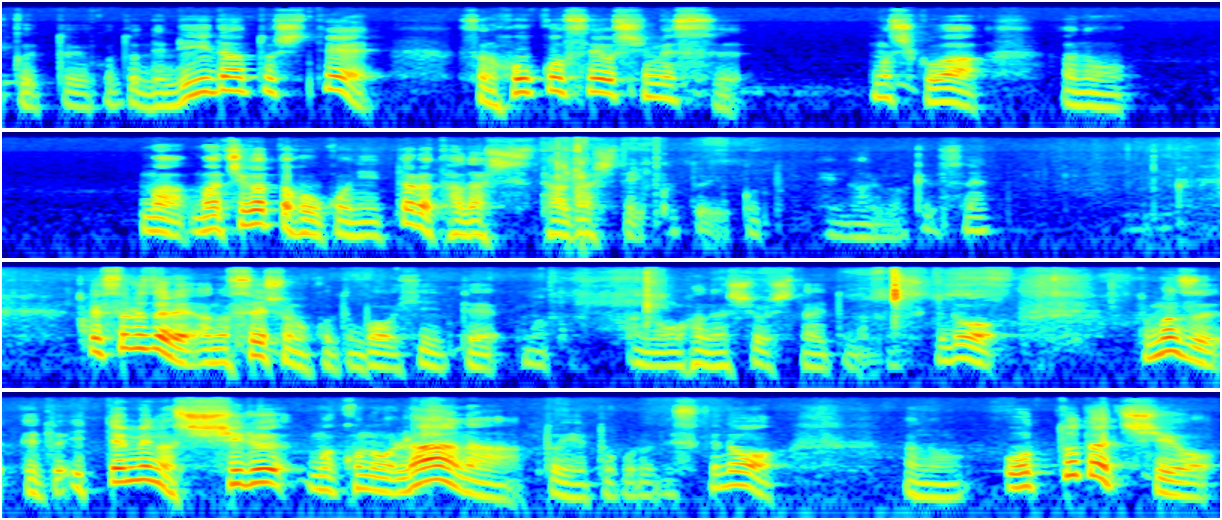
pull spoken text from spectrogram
くということでリーダーとしてその方向性を示すもしくはあのまあ間違った方向に行ったら正し正していくということになるわけですね。でそれぞれあの聖書の言葉を引いて、まあ、あのお話をしたいと思うんですけどまず、えっと、1点目の「知る」まあ、この「ラーナー」というところですけどあの夫たちを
